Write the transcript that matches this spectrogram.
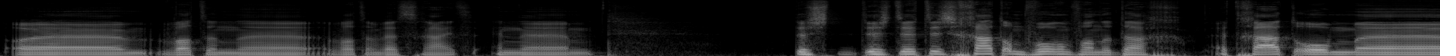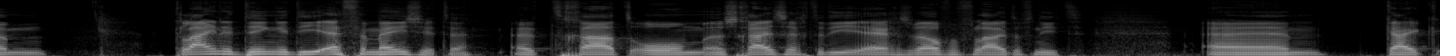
Ehm, wat, een, eh, wat een wedstrijd. En, ehm, dus dus dit is, gaat om vorm van de dag. Het gaat om ehm, kleine dingen die even meezitten. Het gaat om een scheidsrechter die ergens wel voor fluit of niet. Kijk,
